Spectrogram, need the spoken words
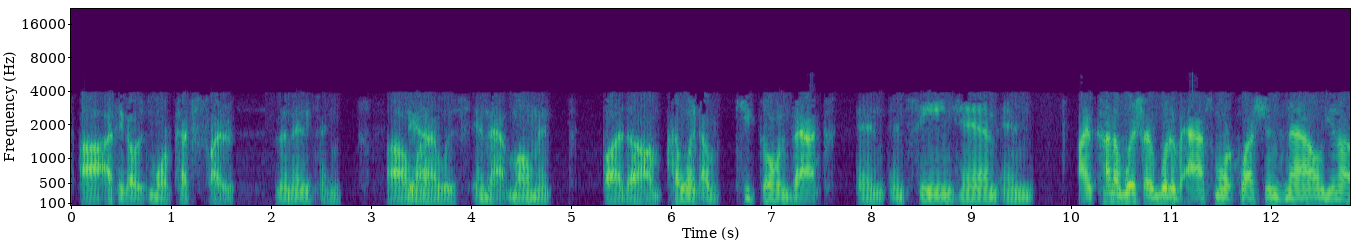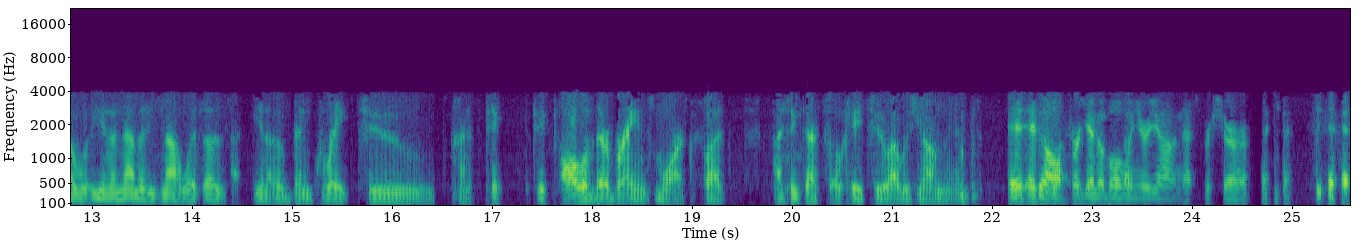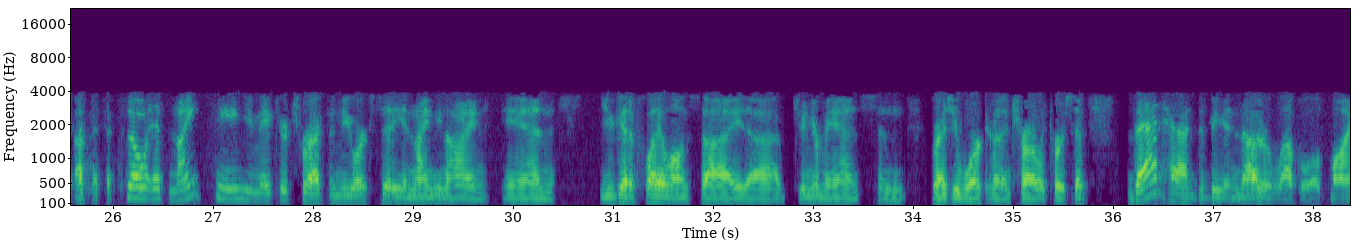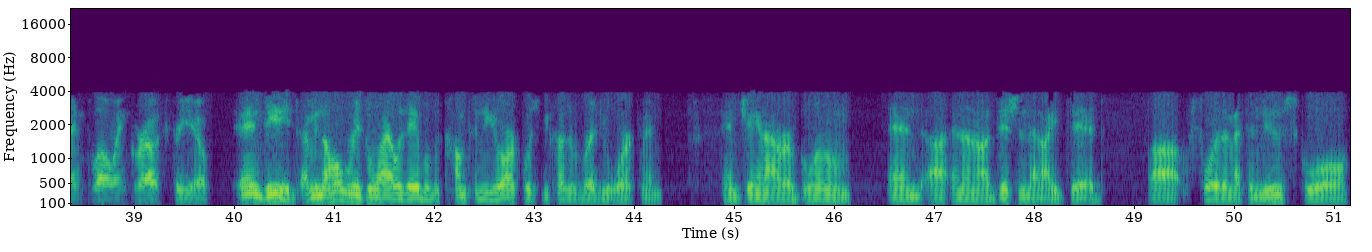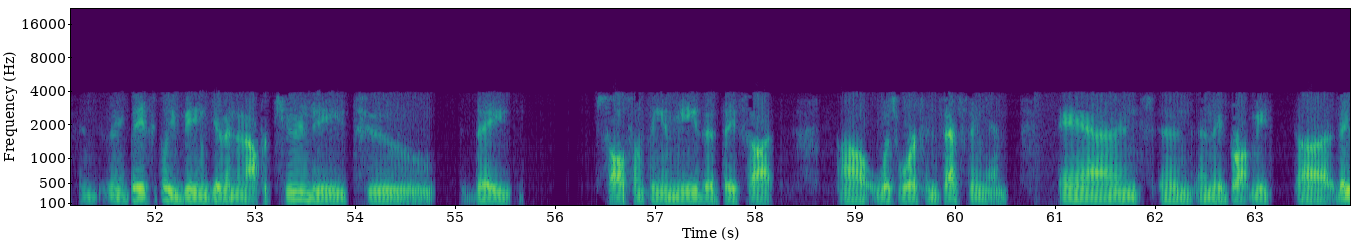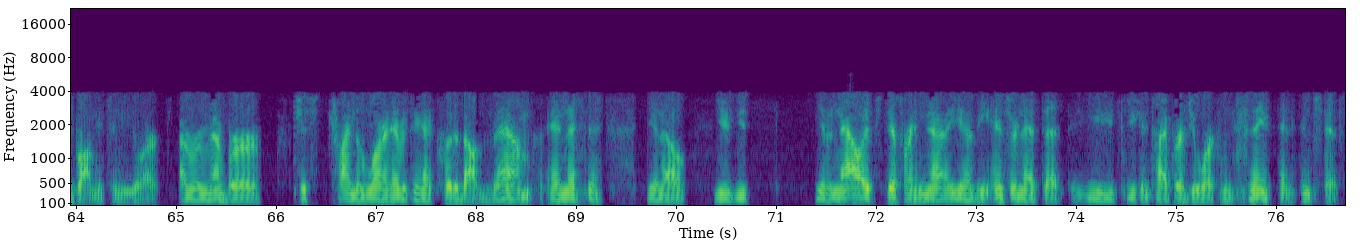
Uh, I think I was more petrified than anything uh, yeah. when I was in that moment. But um, I went. I would keep going back and and seeing him, and I kind of wish I would have asked more questions. Now, you know, you know, now that he's not with us, you know, it'd been great to kind of pick pick all of their brains more. But I think that's okay too. I was young and it, it's all forgivable when you're young, that's for sure. so at 19, you make your trek to New York City in '99, and you get to play alongside uh, Junior Mance and Reggie Workman and Charlie Persip. That had to be another level of mind blowing growth for you. Indeed. I mean, the whole reason why I was able to come to New York was because of Reggie Workman and Jane Ira Bloom and uh, and an audition that I did uh, for them at the new school, and, basically being given an opportunity to they saw something in me that they thought uh, was worth investing in, and and and they brought me uh, they brought me to New York. I remember just trying to learn everything I could about them, and then you know you you you know now it's different. Now you have the internet that you you can type Reggie Workman's in and just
